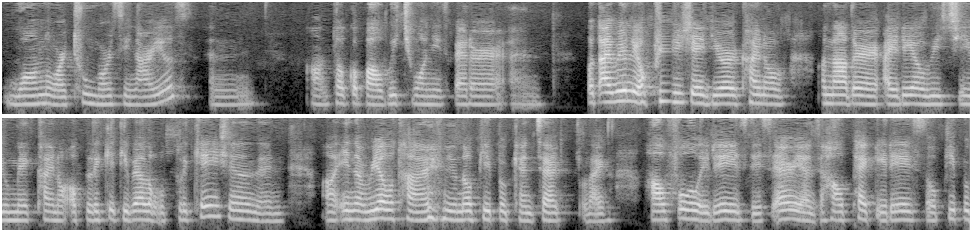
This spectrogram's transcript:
one or two more scenarios and uh, talk about which one is better. And but I really appreciate your kind of another idea which you make kind of applicate develop application and uh, in a real time, you know, people can check like how full it is, this area, and how packed it is, so people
